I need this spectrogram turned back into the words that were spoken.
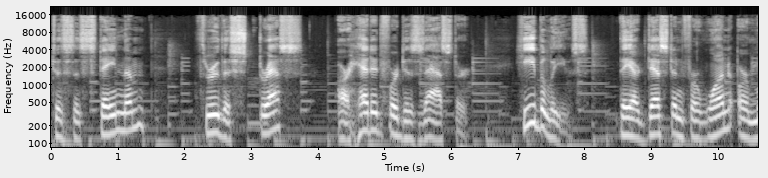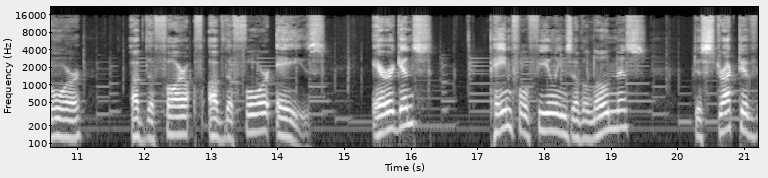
to sustain them through the stress are headed for disaster. He believes they are destined for one or more of the four, of the four A's arrogance, painful feelings of aloneness, destructive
